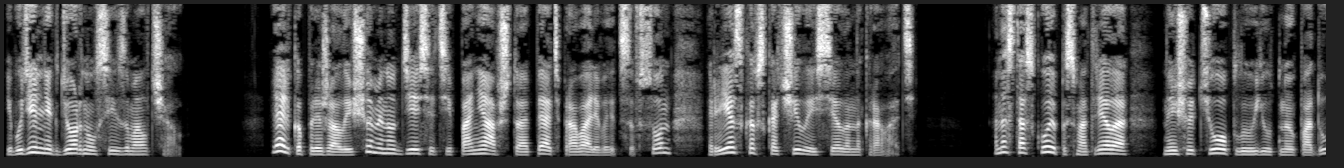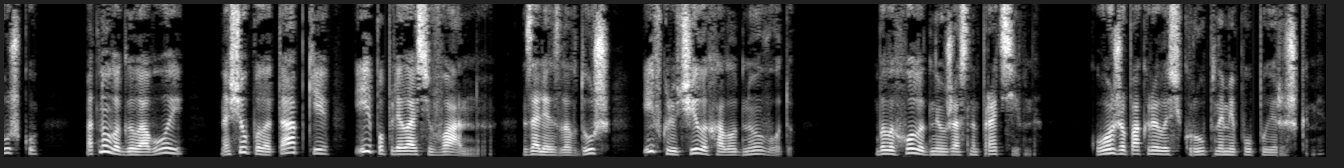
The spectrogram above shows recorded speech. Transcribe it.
и будильник дернулся и замолчал. Лялька полежала еще минут десять и, поняв, что опять проваливается в сон, резко вскочила и села на кровать. Она с тоской посмотрела на еще теплую уютную подушку, мотнула головой, нащупала тапки и поплелась в ванную, залезла в душ и включила холодную воду. Было холодно и ужасно противно. Кожа покрылась крупными пупырышками.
